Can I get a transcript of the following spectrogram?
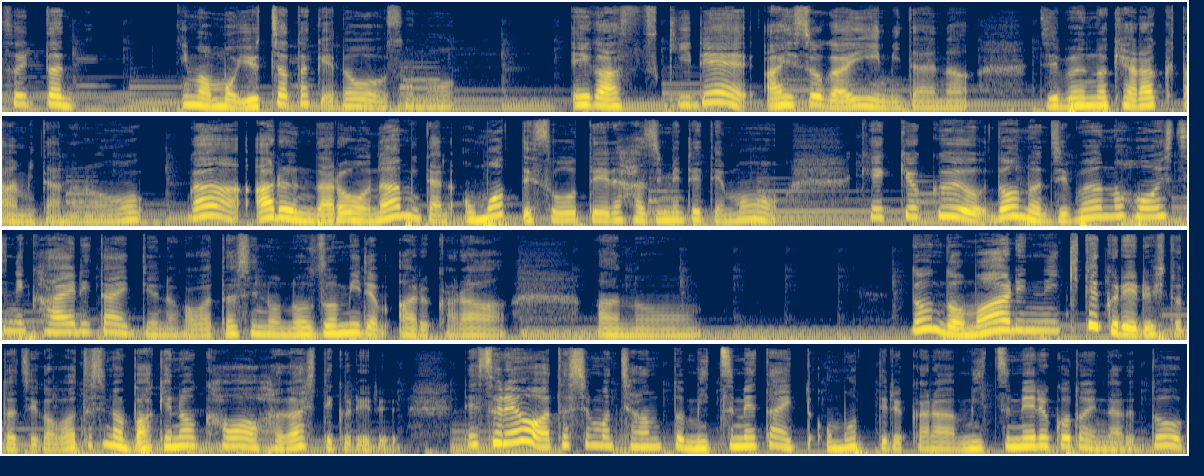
そういった今もう言っちゃったけどその絵が好きで愛想がいいみたいな自分のキャラクターみたいなのがあるんだろうなみたいな思って想定で始めてても結局どんどん自分の本質に帰りたいっていうのが私の望みでもあるからあのどんどん周りに来てくれる人たちが私の化けの皮を剥がしてくれる。でそれを私もちゃんと見つめたいと思ってるから見つめることになると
